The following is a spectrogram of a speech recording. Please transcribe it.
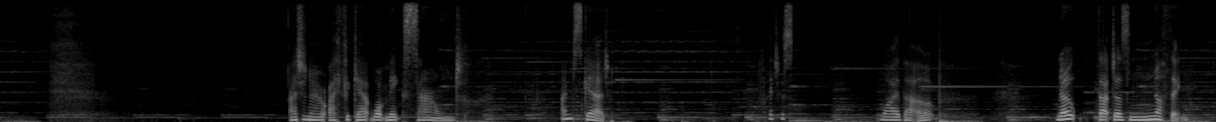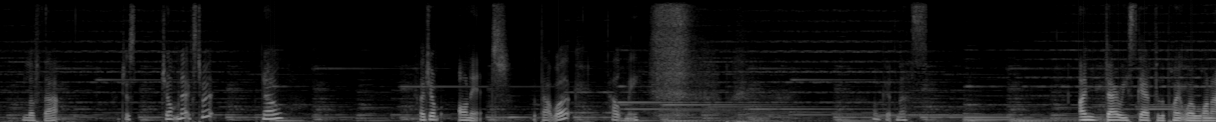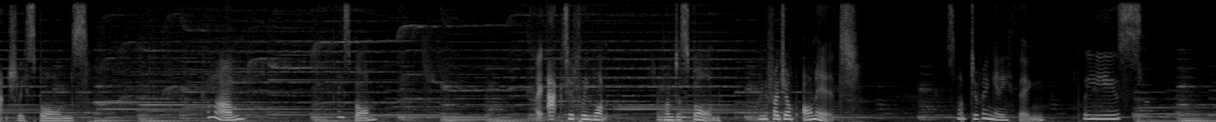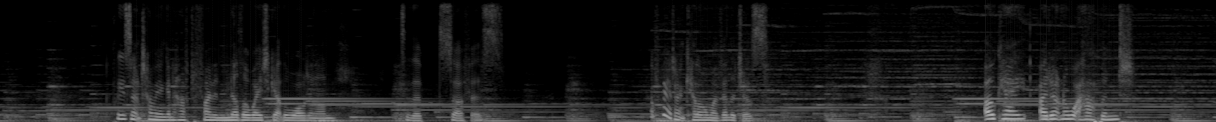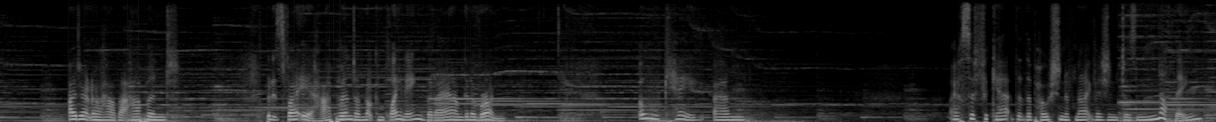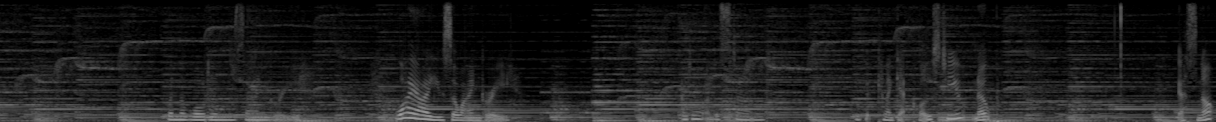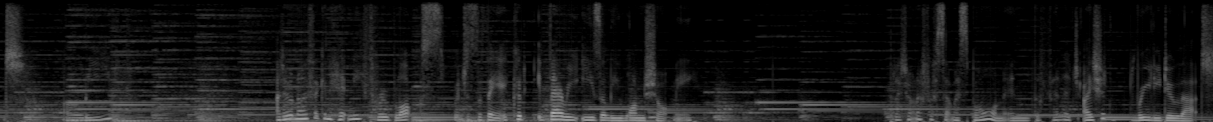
I don't know. I forget what makes sound. I'm scared. If I just wire that up. Nope, that does nothing. Love that. Just jump next to it? No? If I jump on it, would that work? Help me. Oh goodness. I'm very scared for the point where one actually spawns. On. Please spawn. I actively want one to spawn. Even if I jump on it. It's not doing anything. Please. Please don't tell me I'm going to have to find another way to get the warden on to the surface. Hopefully I don't kill all my villagers. Okay, I don't know what happened. I don't know how that happened. But it's fine, it happened, I'm not complaining, but I am gonna run. Okay, um... I also forget that the potion of night vision does nothing when the warden's angry. Why are you so angry? I don't understand. Can I get close to you? Nope. Guess not. I'll leave. I don't know if it can hit me through blocks, which is the thing. It could very easily one-shot me. But I don't know if I've set my spawn in the village. I should really do that.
